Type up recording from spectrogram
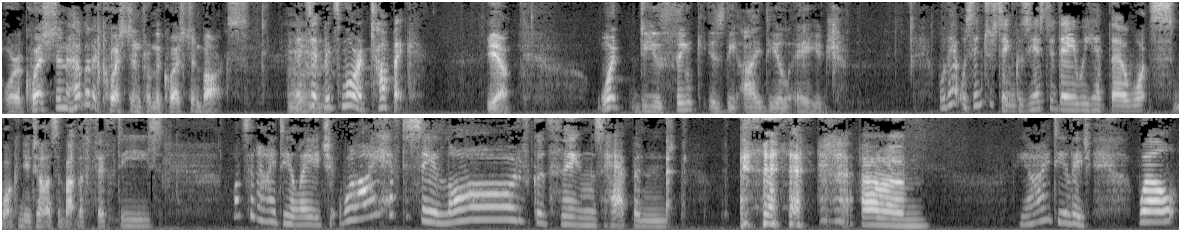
or a question? How about a question from the question box? It's a, it's more a topic. Yeah. What do you think is the ideal age? Well, that was interesting because yesterday we had the what's what can you tell us about the fifties? What's an ideal age? Well, I have to say a lot of good things happened. um, the ideal age. Well,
